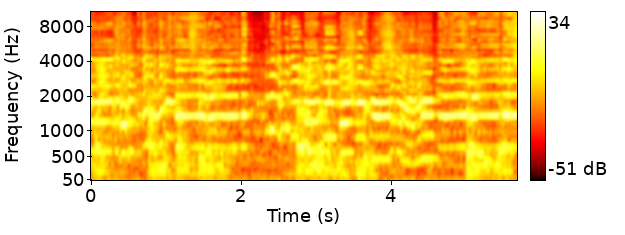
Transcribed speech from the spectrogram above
like Chinese dancing, uh, learning instruments. So yeah, it's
